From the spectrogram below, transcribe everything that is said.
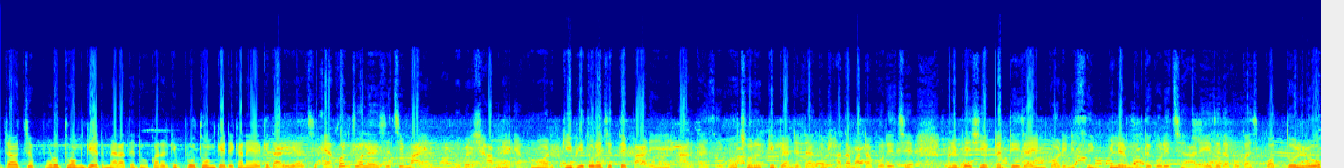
এটা হচ্ছে প্রথম গেট মেলাতে ঢোকার আর কি প্রথম গেট এখানে আর কি দাঁড়িয়ে আছে। এখন চলে এসেছি মায়ের মণ্ডপের সামনে, এখনও আর কি ভিতরে যেতে পারিনি। আর গাছ এবছর আর কি প্যান্ডেলটা একদম সাদামাটা করেছে। মানে বেশি একটা ডিজাইন করেনি সিম্পলের মধ্যে করেছে। আর এই যে দেখো গাছ কত লোক।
